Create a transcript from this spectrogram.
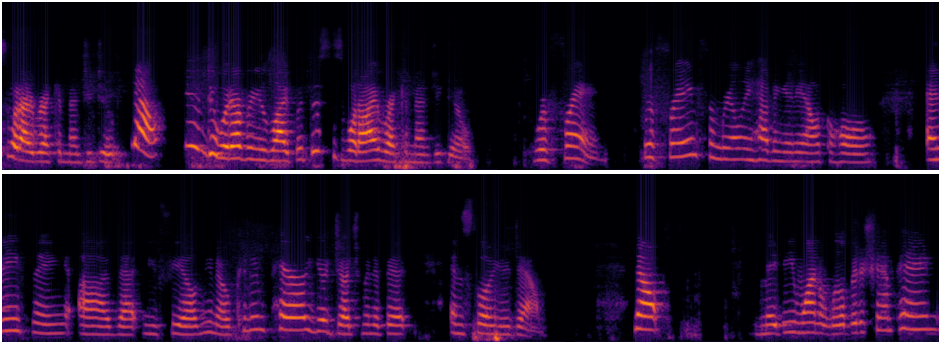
is what I recommend you do. Now, you can do whatever you like, but this is what I recommend you do refrain. Refrain from really having any alcohol anything uh, that you feel, you know, can impair your judgment a bit and slow you down. Now, maybe you want a little bit of champagne.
